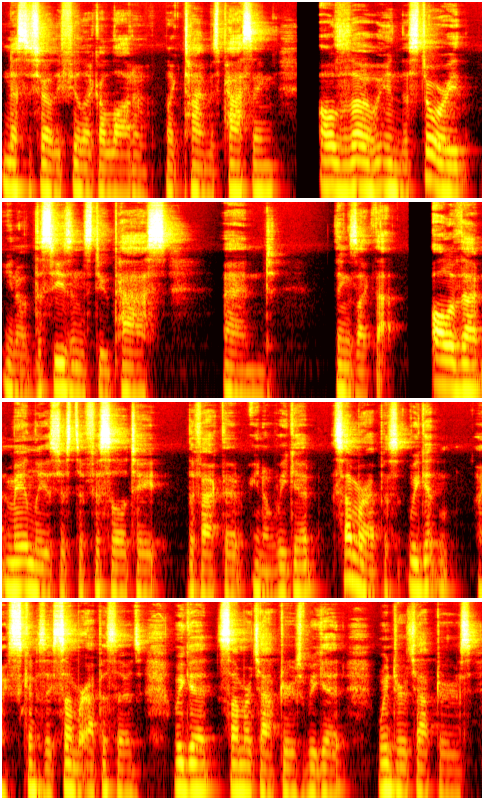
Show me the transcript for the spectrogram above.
necessarily feel like a lot of like time is passing. Although in the story, you know, the seasons do pass and things like that. All of that mainly is just to facilitate the fact that, you know, we get summer episodes, we get I was going to say summer episodes. We get summer chapters, we get winter chapters,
